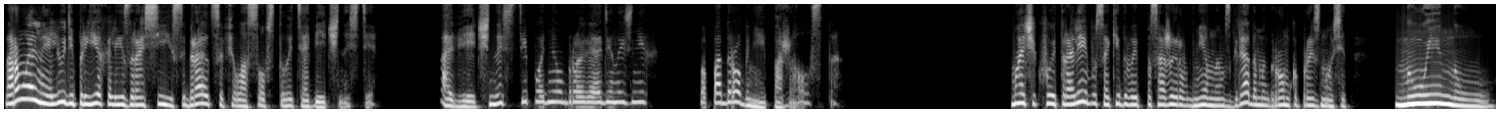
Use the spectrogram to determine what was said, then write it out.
Нормальные люди приехали из России, собираются философствовать о вечности». «О вечности?» — поднял брови один из них. «Поподробнее, пожалуйста». Мальчик в троллейбус, окидывает пассажиров гневным взглядом и громко произносит «Ну и ну!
